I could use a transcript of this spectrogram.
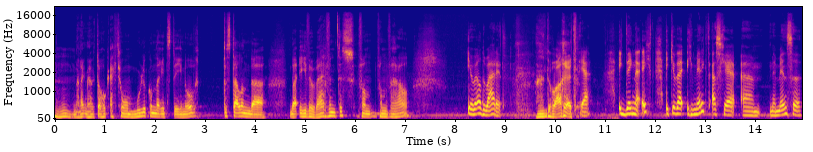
Mm, maar lijkt me toch ook echt gewoon moeilijk om daar iets tegenover te stellen dat, dat even wervend is van, van verhaal. Jawel, de waarheid. De waarheid? Ja. Ik denk dat echt. Ik heb dat gemerkt als je ehm, met mensen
